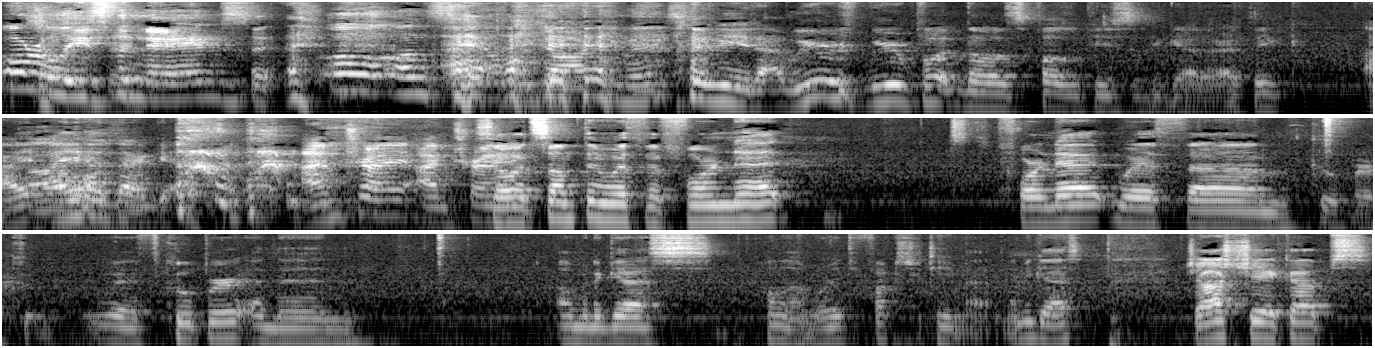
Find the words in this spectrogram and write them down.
I'll release the names. I'll unseal the documents. I mean, we were we were putting those puzzle pieces together. I think I, I Oh. had that guess. I'm trying. I'm trying. So it's something with the Fournette, Fournette with um, Cooper. with Cooper, and then I'm gonna guess. Hold on, where the fuck's your team at? Let me guess. Josh Jacobs.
